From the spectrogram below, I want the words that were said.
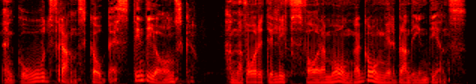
men god franska och bäst indianska. Han har varit i livsfara många gånger bland indiens.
